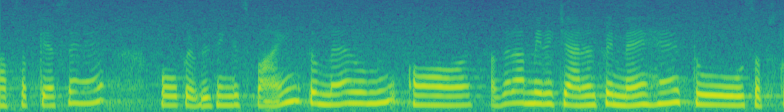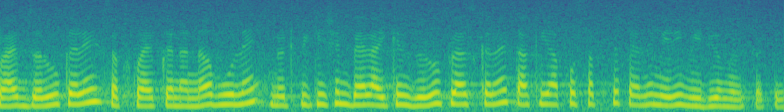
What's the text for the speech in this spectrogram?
आप सब कैसे हैं? होप एवरीथिंग इज़ फाइन तो मैं रूमी और अगर आप मेरे चैनल पे नए हैं तो सब्सक्राइब ज़रूर करें। सब्सक्राइब करना ना भूलें। नोटिफिकेशन बेल आइकन ज़रूर प्रेस करें ताकि आपको सबसे पहले मेरी वीडियो मिल सके।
